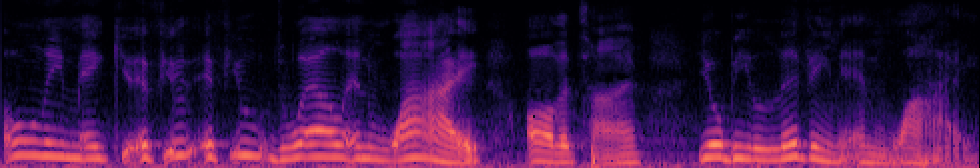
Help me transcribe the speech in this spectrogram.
only make you if you if you dwell in why all the time, you'll be living in why.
